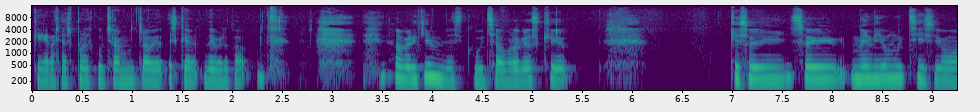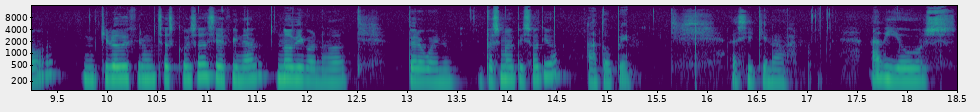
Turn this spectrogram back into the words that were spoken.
que gracias por escucharme otra vez. Es que, de verdad, a ver quién me escucha, porque es que, que soy, soy, me lío muchísimo. Quiero decir muchas cosas y al final no digo nada. Pero bueno, el próximo episodio a tope. Así que nada, adiós.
